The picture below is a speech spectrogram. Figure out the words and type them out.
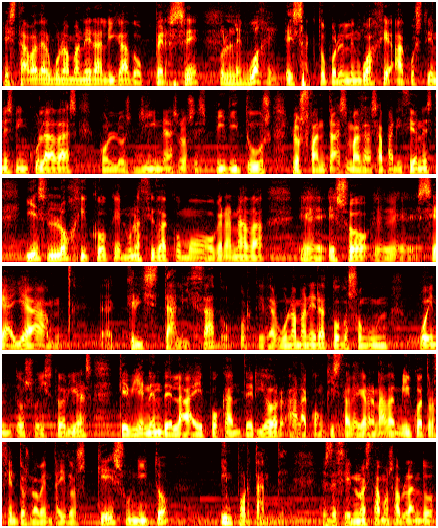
estaba de alguna manera ligado per se por el lenguaje. Exacto, por el lenguaje a cuestiones vinculadas con los jinas, los espíritus, los fantasmas, las apariciones. Y es lógico que en una ciudad como Granada eh, eso eh, se haya eh, cristalizado, porque de alguna manera todos son cuentos o historias que vienen de la época anterior a la conquista de Granada en 1492, que es un hito importante. Es decir, no estamos hablando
